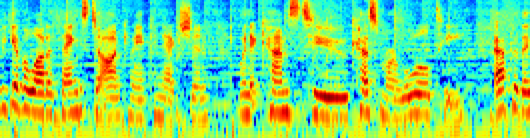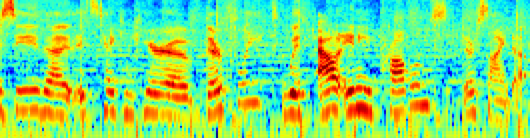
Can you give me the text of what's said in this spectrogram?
We give a lot of thanks to On-Command Connection when it comes to customer loyalty. After they see that it's taking care of their fleet without any problems, they're signed up.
